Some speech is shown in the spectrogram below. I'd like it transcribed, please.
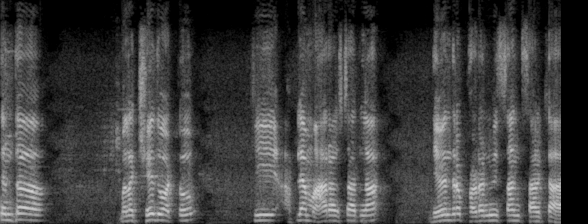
अत्यंत मला खेद वाटतो की आपल्या महाराष्ट्रातला देवेंद्र फडणवीसांसारखा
